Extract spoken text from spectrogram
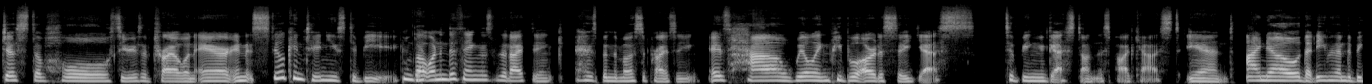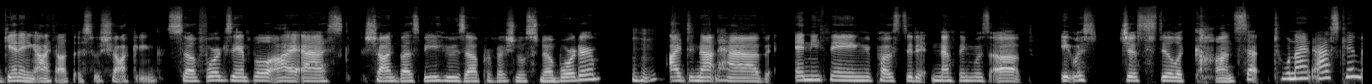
just a whole series of trial and error, and it still continues to be. Yep. But one of the things that I think has been the most surprising is how willing people are to say yes to being a guest on this podcast. And I know that even in the beginning, I thought this was shocking. So, for example, I asked Sean Busby, who's a professional snowboarder. Mm-hmm. I did not have anything posted, nothing was up. It was just still a concept when I'd ask him.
